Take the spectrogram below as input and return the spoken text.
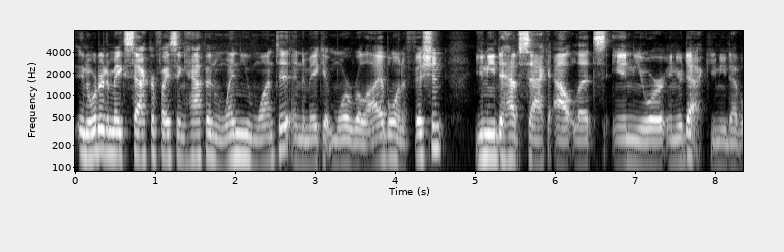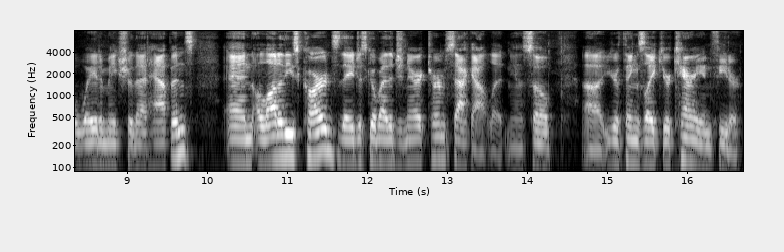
in order to make sacrificing happen when you want it and to make it more reliable and efficient you need to have sac outlets in your in your deck. You need to have a way to make sure that happens. And a lot of these cards they just go by the generic term sac outlet you know so uh, your things like your carrion feeder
